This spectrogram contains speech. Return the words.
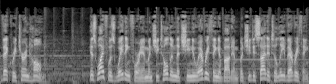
Vic returned home. His wife was waiting for him and she told him that she knew everything about him but she decided to leave everything,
